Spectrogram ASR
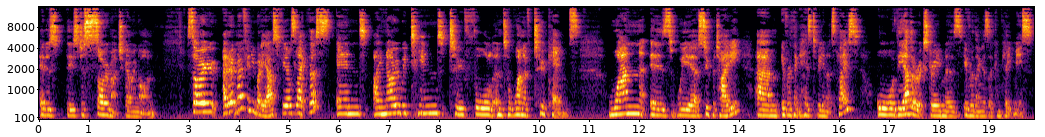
it is there's just so much going on. So I don't know if anybody else feels like this, and I know we tend to fall into one of two camps. One is we're super tidy, um, everything has to be in its place, or the other extreme is everything is a complete mess.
